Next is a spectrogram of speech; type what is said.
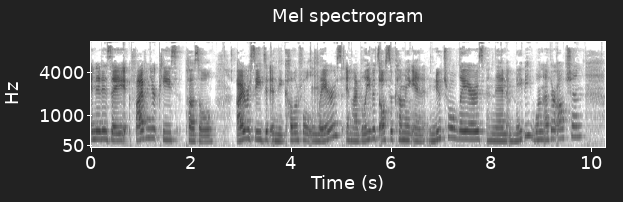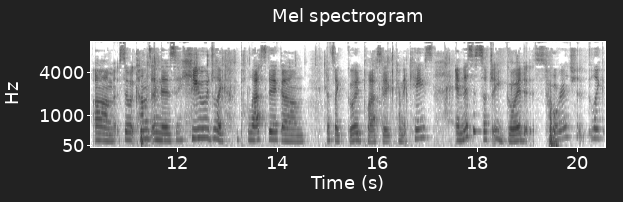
and it is a 500 piece puzzle. I received it in the colorful layers, and I believe it's also coming in neutral layers, and then maybe one other option. Um, so it comes in this huge like plastic um, that's like good plastic kind of case. And this is such a good storage like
